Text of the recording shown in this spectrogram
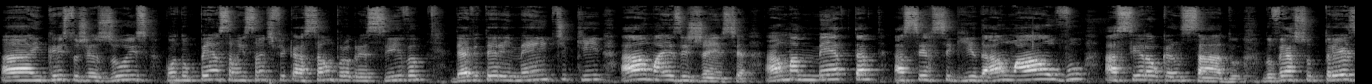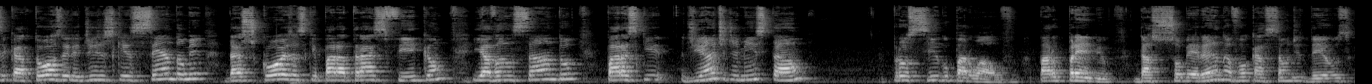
ah, em Cristo Jesus, quando pensam em santificação progressiva, deve ter em mente que há uma exigência, há uma meta a ser seguida, há um alvo a ser alcançado. No verso 13 e 14 ele diz: Esquecendo-me das coisas que para trás ficam e avançando para as que diante de mim estão, prossigo para o alvo, para o prêmio da soberana vocação de Deus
